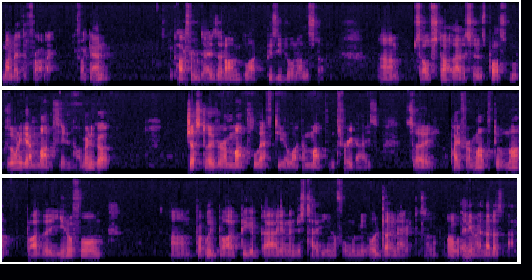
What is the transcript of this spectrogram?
Monday to Friday if I can. Apart from days that I'm like busy doing other stuff. Um, so I'll start that as soon as possible because I want to get a month in. I've only got just over a month left here, like a month and three days. So pay for a month, do a month, buy the uniform, um, probably buy a bigger bag and then just take the uniform with me or donate it to someone. Well, anyway, that doesn't matter.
